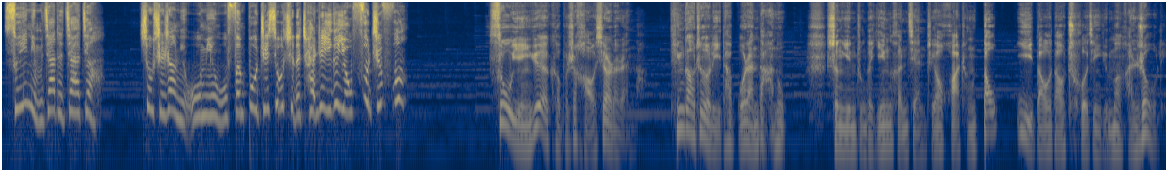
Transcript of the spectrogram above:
所以你们家的家教就是让你无名无分、不知羞耻的缠着一个有妇之夫。素隐月可不是好心的人呐，听到这里，他勃然大怒，声音中的阴狠简直要化成刀，一刀刀戳进云梦涵肉里。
